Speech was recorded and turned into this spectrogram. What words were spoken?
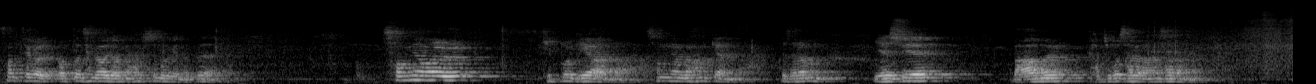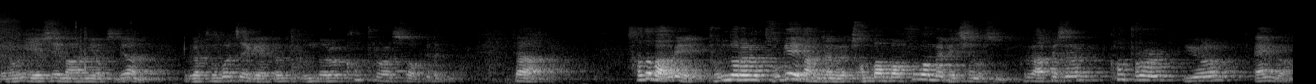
선택을 어떤 생각을 여러분 할지 모르겠는데 성령을 기쁘게 한다. 성령과 함께 한다. 그 사람은 예수의 마음을 가지고 살아가는 사람입니다. 여러분이 예수의 마음이 없으면 우리가 두 번째 얘기했던 분노를 컨트롤할 수 없게 됩니다. 자, 사도 바울이 분노라는 두 개의 감정을 전반부와 후반부에 배치해 놓습니다. 그리고 앞에서는 컨트롤 your anger,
